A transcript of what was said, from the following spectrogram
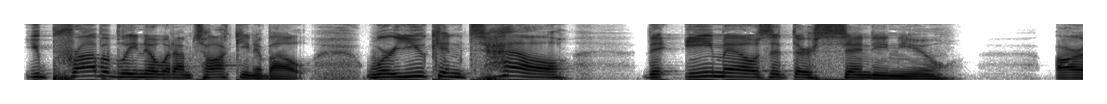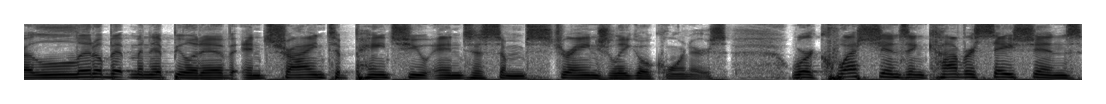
you probably know what I'm talking about, where you can tell the emails that they're sending you are a little bit manipulative and trying to paint you into some strange legal corners where questions and conversations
